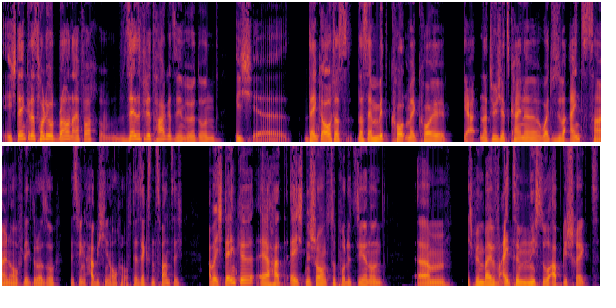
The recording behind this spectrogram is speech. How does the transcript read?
ich denke, dass Hollywood Brown einfach sehr, sehr viele Targets sehen wird. Und ich äh, denke auch, dass, dass er mit Colt McCoy ja natürlich jetzt keine White Receiver 1 Zahlen auflegt oder so. Deswegen habe ich ihn auch auf der 26. Aber ich denke, er hat echt eine Chance zu produzieren und ähm, ich bin bei weitem nicht so abgeschreckt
